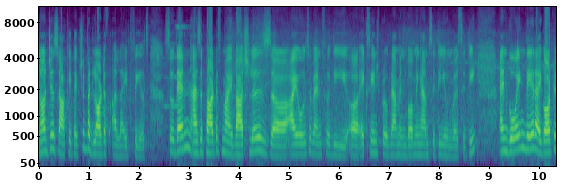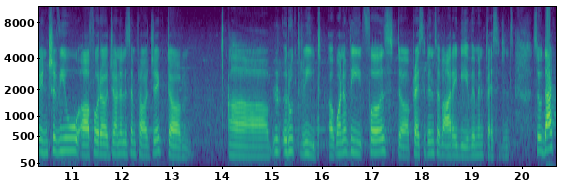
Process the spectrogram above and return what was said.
not just architecture but lot of allied fields. So then as a part of my bachelor's, uh, I also went for the uh, exchange program in Birmingham City University and going there I got to interview uh, for a journalism project um, uh, Ruth Reed, uh, one of the first uh, presidents of RIBA, women presidents. So that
